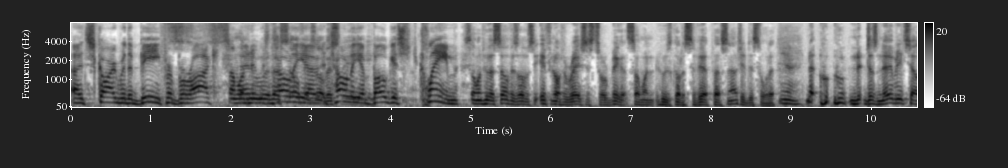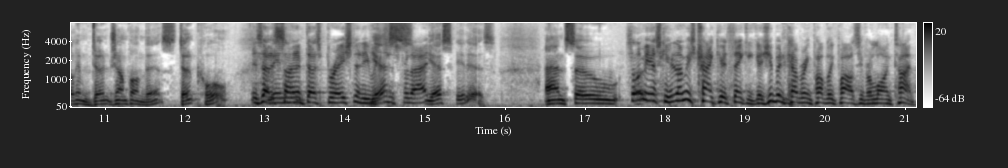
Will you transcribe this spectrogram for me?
uh, scarred with a B for Barack, Someone and it was totally, is a, totally a bogus claim. Someone who herself is obviously, if not a racist or a bigot, someone who's got a severe personality disorder. Yeah. No, who, who, does nobody tell him, don't jump on this, don't call? Is that I a mean, sign of desperation that he yes, reaches for that? Yes, it is. And so, So let me ask you, let me track your thinking, because you've been covering public policy for a long time.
